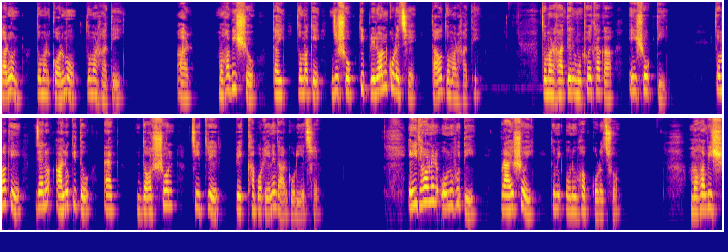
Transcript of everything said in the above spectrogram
কারণ তোমার কর্ম তোমার হাতেই। আর মহাবিশ্ব তাই তোমাকে যে শক্তি প্রেরণ করেছে, তাও তোমার হাতে। তোমার হাতের মুঠোয় থাকা এই শক্তি তোমাকে যেন আলোকিত এক দর্শন চিত্রের প্রেক্ষাপটে এনে দাঁড় করিয়েছে। এই ধরনের অনুভূতি প্রায়শই তুমি অনুভব করেছ। মহাবিশ্ব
